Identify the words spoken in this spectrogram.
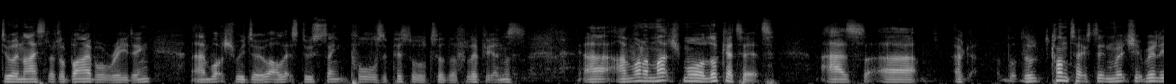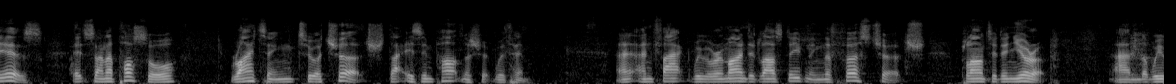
do a nice little Bible reading. And what should we do? Oh, let's do St. Paul's epistle to the Philippians. Uh, I want to much more look at it as uh, a, the context in which it really is. It's an apostle writing to a church that is in partnership with him. In fact, we were reminded last evening the first church planted in Europe. And we,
